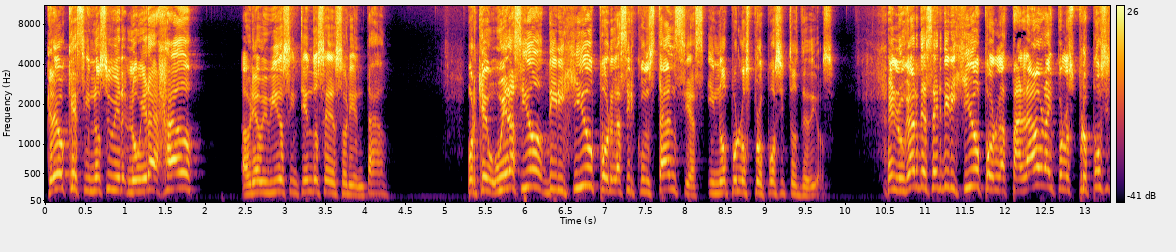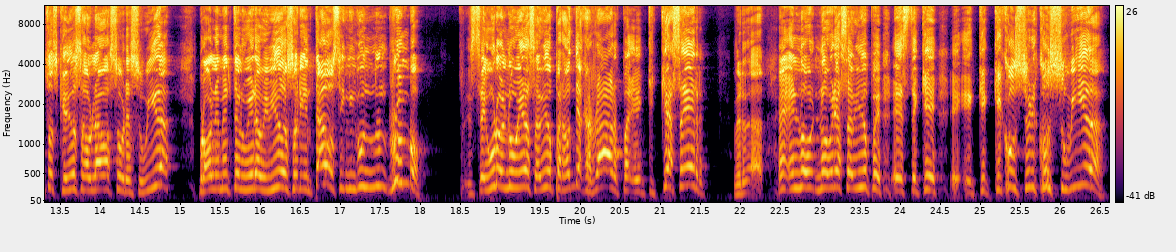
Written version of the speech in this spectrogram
Creo que si no se hubiera, lo hubiera dejado, habría vivido sintiéndose desorientado. Porque hubiera sido dirigido por las circunstancias y no por los propósitos de Dios. En lugar de ser dirigido por la palabra y por los propósitos que Dios hablaba sobre su vida, probablemente lo hubiera vivido desorientado, sin ningún rumbo. Seguro él no hubiera sabido para dónde agarrar, eh, qué hacer, ¿verdad? Él no, habría sabido pues, este, eh, qué, qué construir con su vida.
